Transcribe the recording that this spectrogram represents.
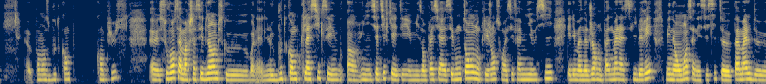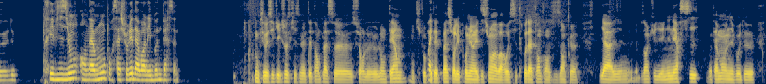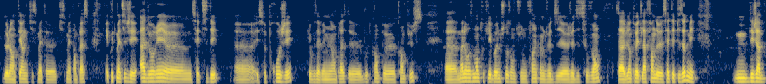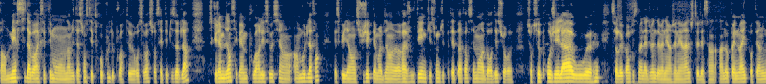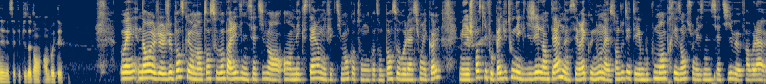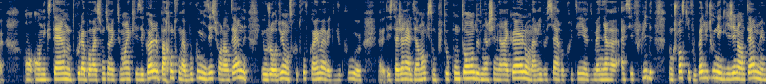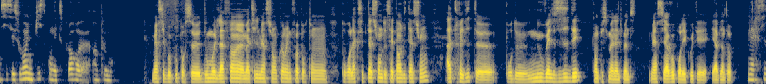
euh, pendant ce bootcamp campus. Euh, souvent, ça marche assez bien puisque voilà, le bootcamp classique, c'est une, initiative qui a été mise en place il y a assez longtemps, donc les gens sont assez familiers aussi et les managers n'ont pas de mal à se libérer. Mais néanmoins, ça nécessite pas mal de, de prévisions en amont pour s'assurer d'avoir les bonnes personnes. Donc c'est aussi quelque chose qui se met peut-être en place euh, sur le long terme, mais qu'il faut peut-être pas sur les premières éditions avoir aussi trop d'attentes en se disant que il y a, besoin qu'il y ait une inertie, notamment au niveau de, de l'interne qui se mette euh, qui se mette en place. Écoute Mathilde, j'ai adoré euh, cette idée et ce projet que vous avez mis en place de Bootcamp Campus. malheureusement, toutes les bonnes choses ont une fin, comme je dis, je dis souvent. Ça va bientôt être la fin de cet épisode, mais déjà, ben, merci d'avoir accepté mon invitation. C'était trop cool de pouvoir te recevoir sur cet épisode-là. Ce que j'aime bien, c'est quand même pouvoir laisser aussi un, mot de la fin. Est-ce qu'il y a un sujet que tu aimerais bien euh, rajouter, une question que j'ai peut-être pas forcément abordée sur, euh, sur ce projet-là ou euh, sur le campus management de manière générale? Je te laisse un, open mic pour terminer cet épisode en beauté. Oui, non, je, je pense qu'on entend souvent parler d'initiatives en, en, externe, effectivement, quand on, quand on pense aux relations écoles. Mais je pense qu'il ne faut pas du tout négliger l'interne. C'est vrai que nous, on a sans doute été beaucoup moins présents sur les initiatives. Enfin, voilà, en, externe ou de collaboration directement avec les écoles. Par contre, on a beaucoup misé sur l'interne et aujourd'hui, on se retrouve quand même avec du coup euh, euh, des stagiaires et alternants qui sont plutôt contents de venir chez Miracle. On arrive aussi à recruter euh, de manière assez fluide. Donc, je pense qu'il ne faut pas du tout négliger l'interne, même si c'est souvent une piste qu'on explore un peu moins. Merci beaucoup pour ce doux mot de la fin, Mathilde. Merci encore une fois pour pour l'acceptation de cette invitation. À très vite pour de nouvelles idées Campus Management. Merci à vous pour l'écoute et à bientôt. Merci.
